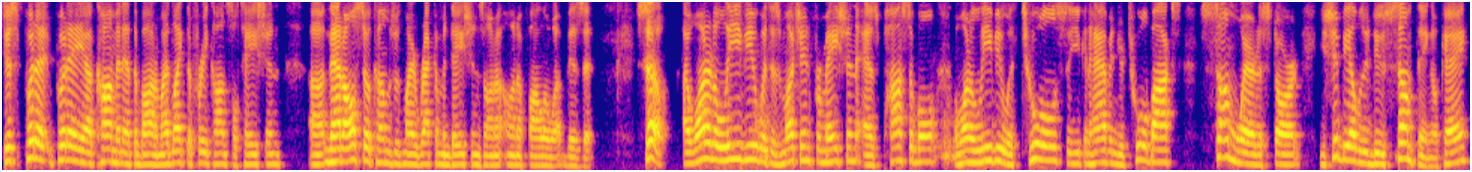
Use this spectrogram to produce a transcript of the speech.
just put a put a, a comment at the bottom. I'd like the free consultation. Uh, that also comes with my recommendations on a, on a follow-up visit. So I wanted to leave you with as much information as possible. I want to leave you with tools so you can have in your toolbox somewhere to start. You should be able to do something, okay?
